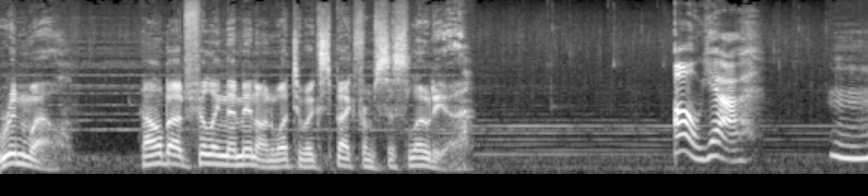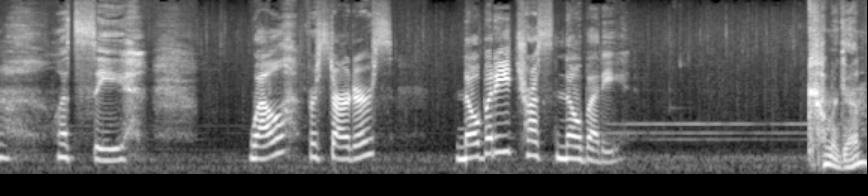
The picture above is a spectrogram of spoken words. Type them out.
Rinwell, how about filling them in on what to expect from Cyslodia? Oh, yeah. Hmm, let's see. Well, for starters, nobody trusts nobody. Come again?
